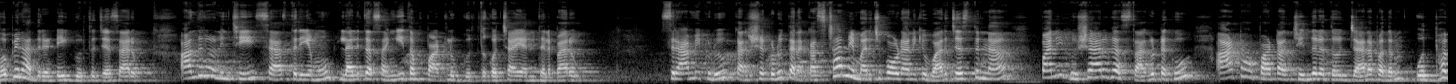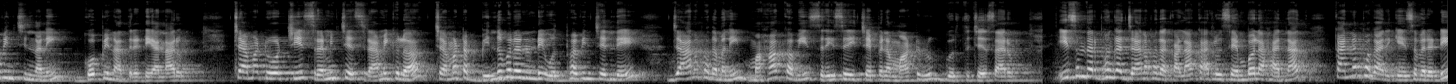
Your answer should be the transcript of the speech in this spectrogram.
గోపీనాథ్ రెడ్డి గుర్తు చేశారు. అందులో నుంచి శాస్త్రీయము లలిత సంగీతం పాటలు గుర్తుకొచ్చాయని తెలిపారు. శ్రామికుడు కర్షకుడు తన కష్టాన్ని మర్చిపోవడానికి వారు చేస్తున్న పని హుషారుగా సాగుటకు ఆటాపాటా చిందులతో జానపదం ఉద్భవించిందని గోపీనాథ్ రెడ్డి అన్నారు. చెమటోడ్చి శ్రమించే శ్రామికుల చెమట బిందువుల నుండి ఉద్భవించిందే జానపదమని మహాకవి శ్రీశ్రీ చెప్పిన మాటలు గుర్తు చేశారు. ఈ సందర్భంగా జానపద కళాకారులు శంబోల హర్నాథ్ కన్నప్పగారి కేశవరెడ్డి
